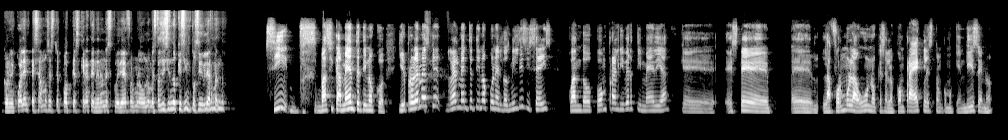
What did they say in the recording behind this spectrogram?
con el cual empezamos este podcast, que era tener una escudería de Fórmula 1. ¿Me estás diciendo que es imposible, Armando? Sí, pues, básicamente, Tinoco. Y el problema es que realmente, Tinoco, en el 2016, cuando compra Liberty Media, que este, eh, la Fórmula 1, que se lo compra Eccleston, como quien dice, ¿no?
